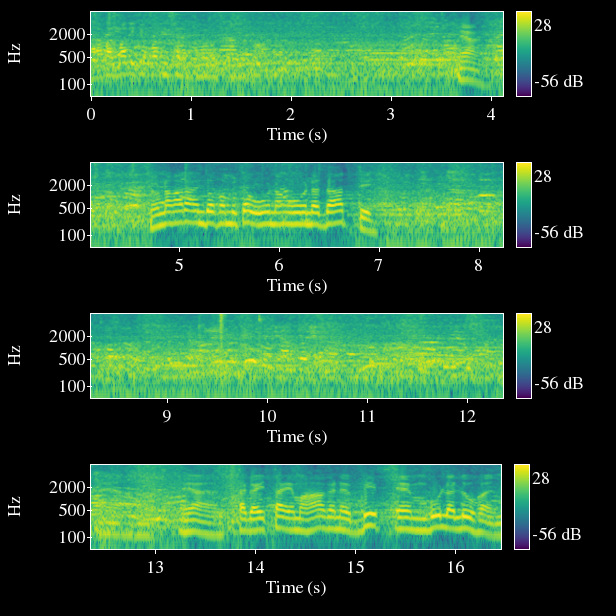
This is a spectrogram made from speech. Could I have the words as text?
Para pagbalik yung pati sa sa. Yan. Nung nakaraan daw kami sa unang-una dati. Ayan. Ayan. Tagaytay, Mahagana, Beef and Bulaluhan.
